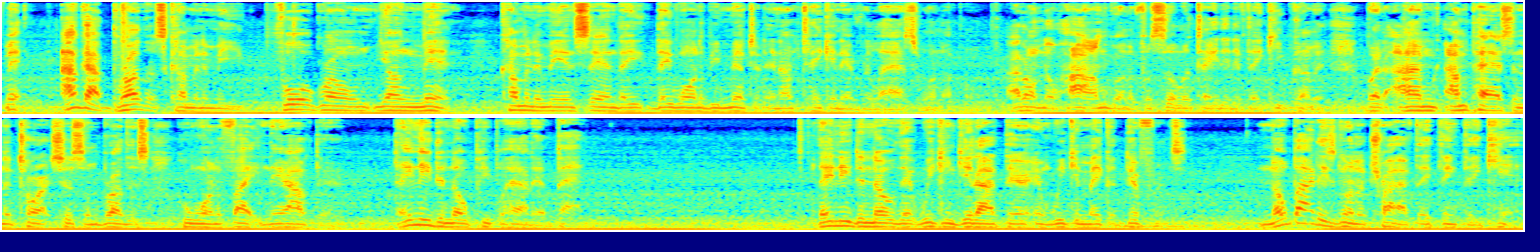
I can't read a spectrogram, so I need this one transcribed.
man, I've got brothers coming to me, full grown young men coming to me and saying they, they want to be mentored and I'm taking every last one of them. I don't know how I'm going to facilitate it if they keep coming, but I'm, I'm passing the torch to some brothers who want to fight and they're out there. They need to know people have their back. They need to know that we can get out there and we can make a difference. Nobody's going to try if they think they can.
